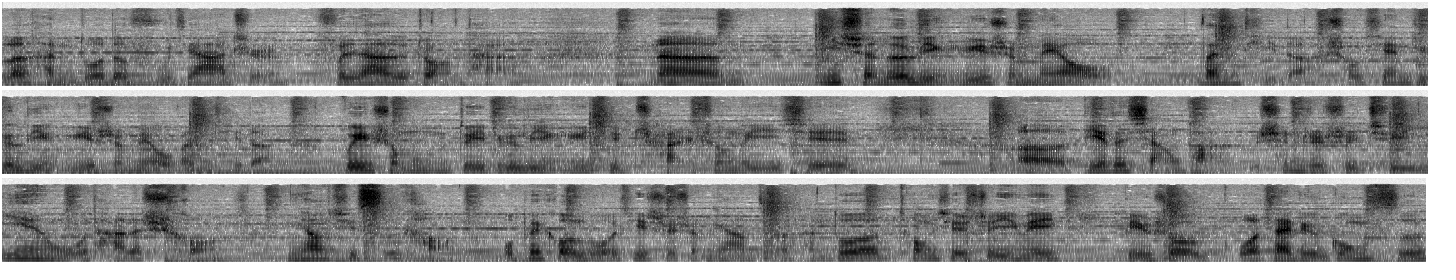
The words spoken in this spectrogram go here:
了很多的附加值、附加的状态。那你选择领域是没有问题的。首先，这个领域是没有问题的。为什么我们对这个领域去产生了一些？呃，别的想法，甚至是去厌恶它的时候，你要去思考我背后逻辑是什么样子的。很多同学是因为，比如说我在这个公司，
